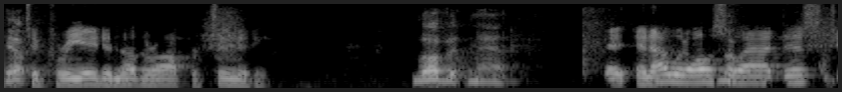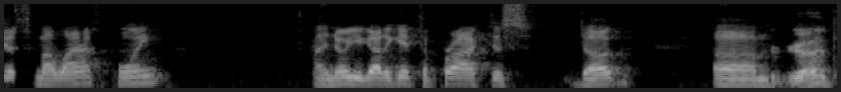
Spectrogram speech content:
yep. to create another opportunity. Love it, man. And, and I would also add this, just my last point. I know you got to get to practice, Doug. Um, You're good.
